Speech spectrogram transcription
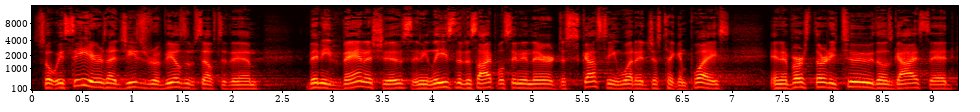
So what we see here is that Jesus reveals himself to them, then he vanishes and he leaves the disciples sitting there discussing what had just taken place. And in verse 32, those guys said,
